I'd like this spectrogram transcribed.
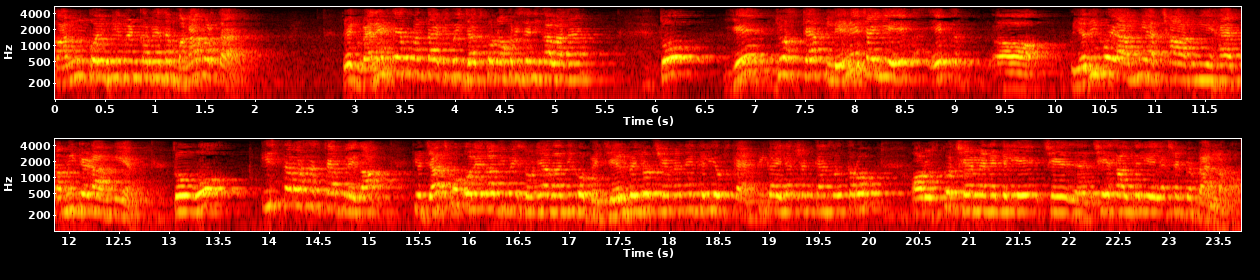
कानून को इंप्लीमेंट करने से मना करता है तो एक वैलिड केस बनता है कि भाई जज को नौकरी से निकाला जाए। तो ये जो स्टेप लेने चाहिए एक, एक आ, यदि कोई आदमी अच्छा आदमी है कमिटेड आदमी है तो वो इस तरह से स्टेप लेगा कि जज को बोलेगा कि भाई सोनिया गांधी को जेल भेजो छह महीने के लिए उसका एमपी का इलेक्शन कैंसिल करो और उसको छह महीने के लिए छह साल के लिए इलेक्शन पे बैन लगाओ।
